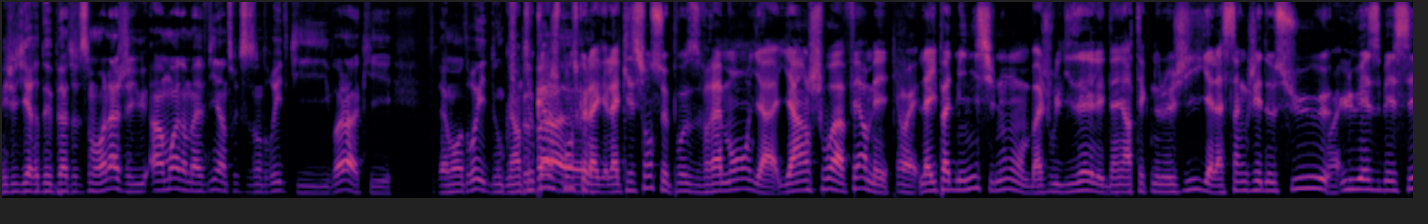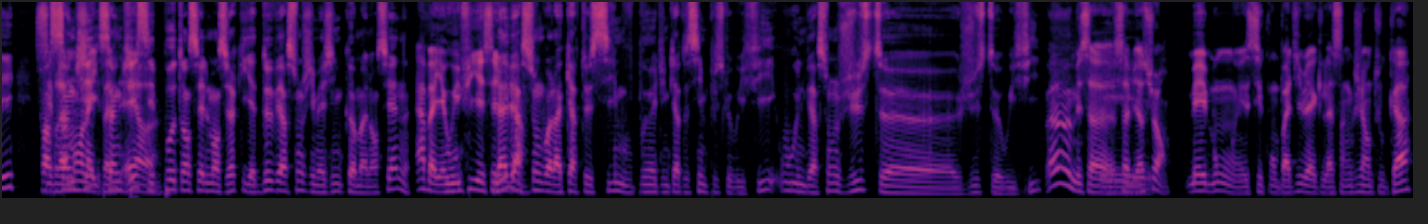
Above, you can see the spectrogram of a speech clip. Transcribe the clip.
Mais je veux dire, depuis à de ce moment-là, j'ai eu un mois dans ma vie un truc sous Android qui, voilà, qui vraiment Android. Donc, Mais je en tout cas, pas, je pense que euh, la, la question se pose vraiment. Il y a, y a un choix à faire, mais Ouais. l'iPad mini, sinon, bah, je vous le disais, les dernières technologies, il y a la 5G dessus, Ouais. l'USB-C, c'est Enfin, vraiment 5G, l'iPad 5G, Air. c'est potentiellement. C'est-à-dire qu'il y a deux versions, j'imagine, comme à l'ancienne. Ah bah il y a Wi-Fi et La cellulaire. version, voilà, carte SIM, où vous pouvez mettre une carte SIM plus le Wi-Fi, ou une version juste, euh, juste Wi-Fi. Ouais, mais ça, Et- ça bien sûr. Mais bon, c'est compatible avec la 5G en tout cas.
